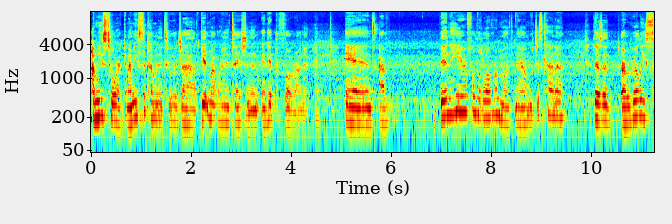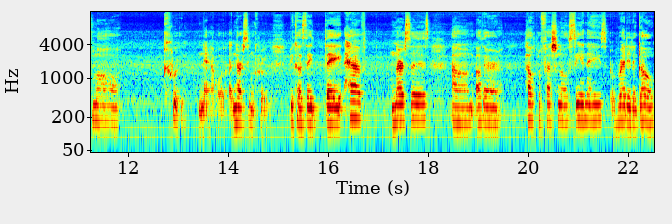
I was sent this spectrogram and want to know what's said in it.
I'm used to working. I'm used to coming into a job getting my orientation and, and hit the floor running. And I've been here for a little over a month now. We just kind of there's a, a really small crew now, a nursing crew, because they they have nurses, um, other health professionals, CNAs ready to go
